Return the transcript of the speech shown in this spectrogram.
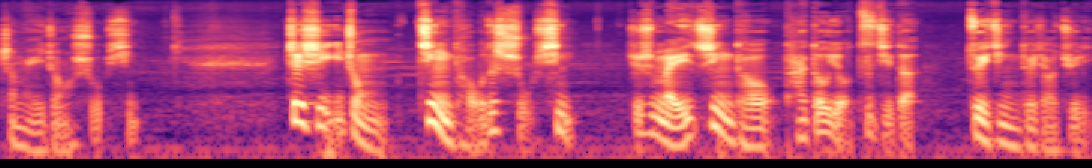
这么一种属性。这是一种镜头的属性，就是每一只镜头它都有自己的。最近对焦距离，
